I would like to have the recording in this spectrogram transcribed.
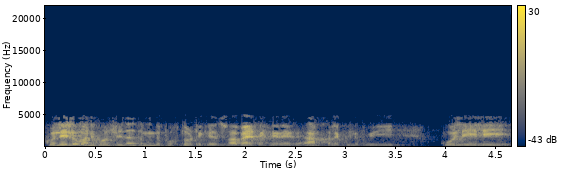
کولېلو باندې کوم شي دا زموږ د پښتو ټکی صحابه ټکی عام خلک نه پوي کولېلې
